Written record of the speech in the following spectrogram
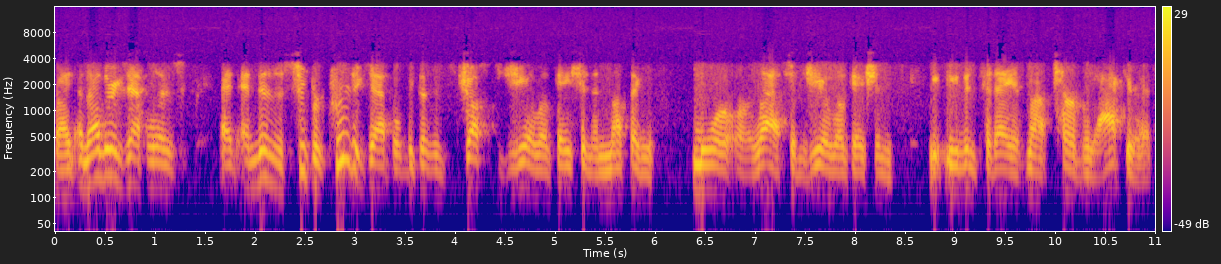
Right? Another example is and, and this is a super crude example because it's just geolocation and nothing more or less. And geolocation, even today, is not terribly accurate.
